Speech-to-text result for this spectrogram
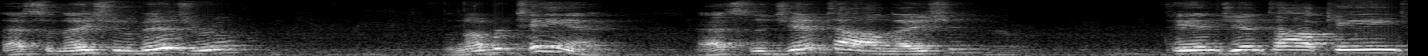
that's the nation of Israel. The number 10, that's the Gentile nation. 10 Gentile kings.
